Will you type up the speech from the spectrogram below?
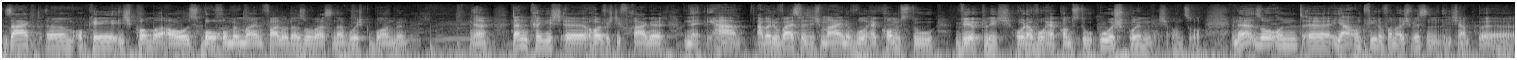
sagt, ähm, okay, ich komme aus Bochum in meinem Fall oder sowas, ne, wo ich geboren bin, ja, dann kriege ich äh, häufig die Frage, ne, ja, aber du weißt, was ich meine, woher kommst du wirklich oder woher kommst du ursprünglich und so. Ne, so und äh, ja, und viele von euch wissen, ich habe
